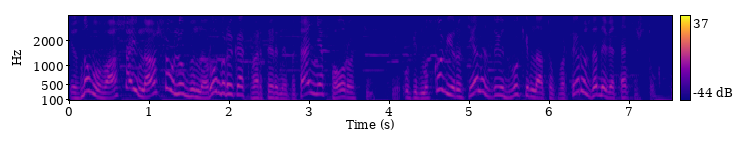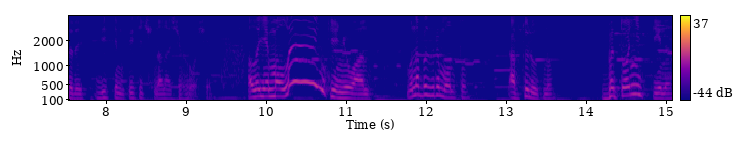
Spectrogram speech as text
І знову ваша і наша улюблена рубрика Квартирне питання по-російськи. У Підмосков'ї росіяни здають двокімнатну квартиру за 19 штук. Це десь 8 тисяч на наші гроші. Але є маленький нюанс. Вона без ремонту. Абсолютно. Бетонні стіни.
